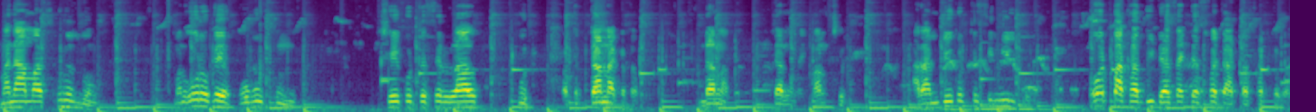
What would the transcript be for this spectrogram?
মানে আমার সুরজবং মানে ওরফে হবু সুন্দর সে করতেছে লাল পুরি অর্থাৎ ডানা কাটা। ডানা ডানা নাই মানুষের আর আমি বিয়ে করতেছি নীলপুর ওর পাখা দুইটা চারটা ছয়টা আটটা সাতটা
